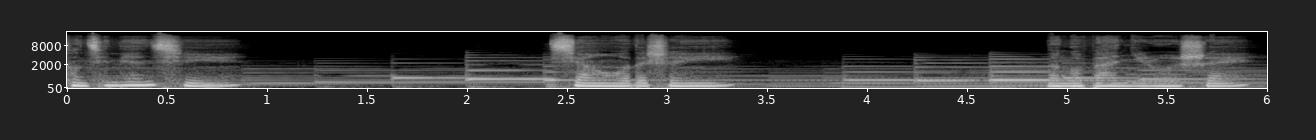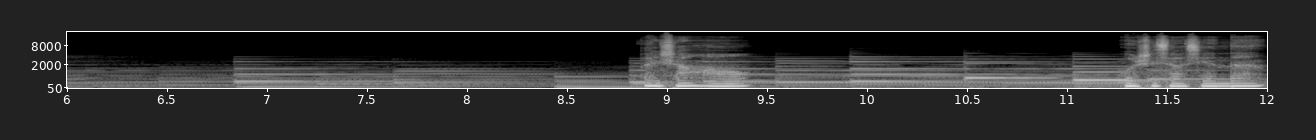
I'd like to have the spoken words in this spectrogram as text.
从今天起，希望我的声音能够伴你入睡。晚上好，我是小仙丹。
